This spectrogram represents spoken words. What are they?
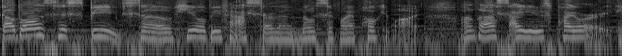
Doubles his speed, so he will be faster than most of my Pokemon, unless I use priority.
